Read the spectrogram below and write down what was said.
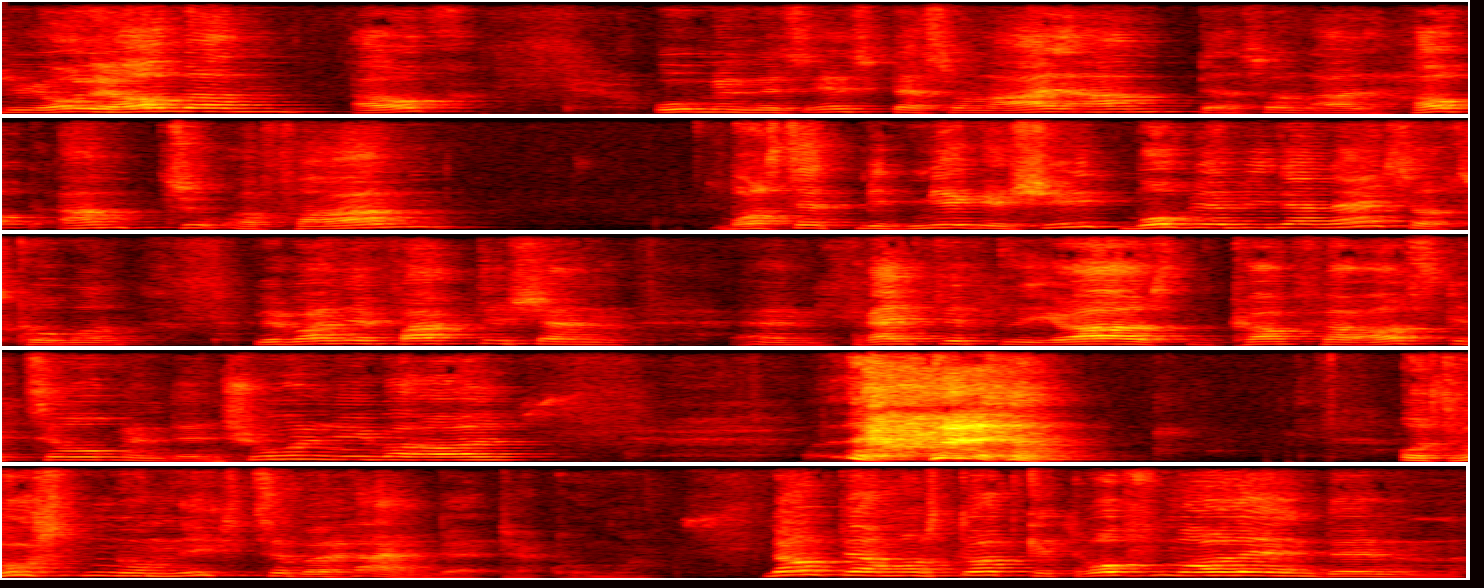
wie alle anderen auch, um in das S-Personalamt, Personalhauptamt zu erfahren, was jetzt mit mir geschieht, wo wir wieder in Einsatz kommen. Wir waren ja faktisch ein, ein Dreivierteljahr aus dem Kampf herausgezogen, in den Schulen überall. und wussten um nichts, über Einwärter kommen. Dann wir haben uns dort getroffen, alle in den,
